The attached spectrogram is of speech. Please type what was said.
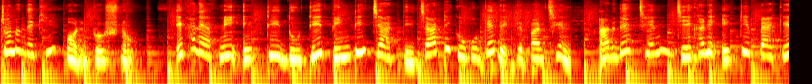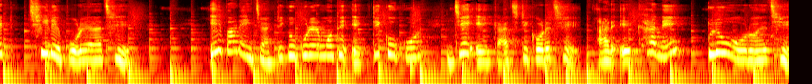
চলুন দেখি পরের প্রশ্ন। এখানে আপনি একটি, দুটি, তিনটি, চারটি চারটি কুকুরকে দেখতে পাচ্ছেন। আর দেখছেন যেখানে একটি প্যাকেট ছিঁড়ে পড়ে আছে। এবার এই চারটি কুকুরের মধ্যে একটি কুকুর যে এই কাজটি করেছে, আর এখানে ক্লুও রয়েছে।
